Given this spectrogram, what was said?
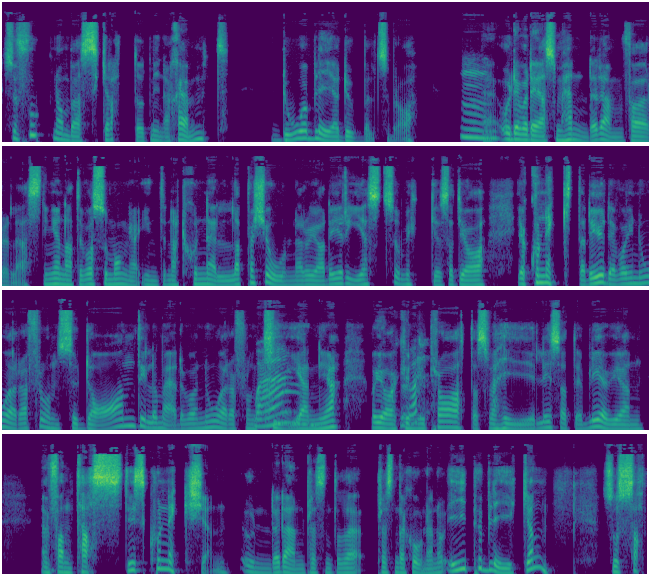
så fort någon börjar skratta åt mina skämt, då blir jag dubbelt så bra. Mm. Eh, Och det var det som hände den föreläsningen, att det var så många internationella personer och jag hade ju rest så mycket så att jag, jag connectade ju, det var ju några från Sudan till och med, det var några från Wow. Kenya och jag kunde ju prata swahili så att det blev ju en, en fantastisk connection under den presenta- presentationen och i publiken så satt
